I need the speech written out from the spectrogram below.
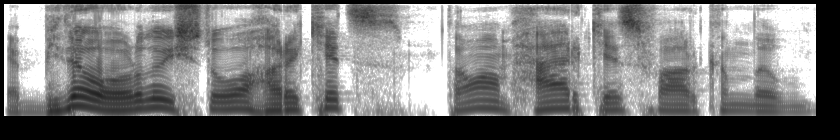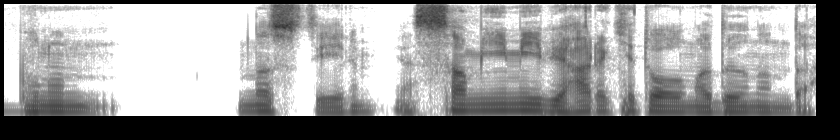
Ya bir de orada işte o hareket tamam herkes farkında bunun nasıl diyelim ya samimi bir hareket olmadığının da.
